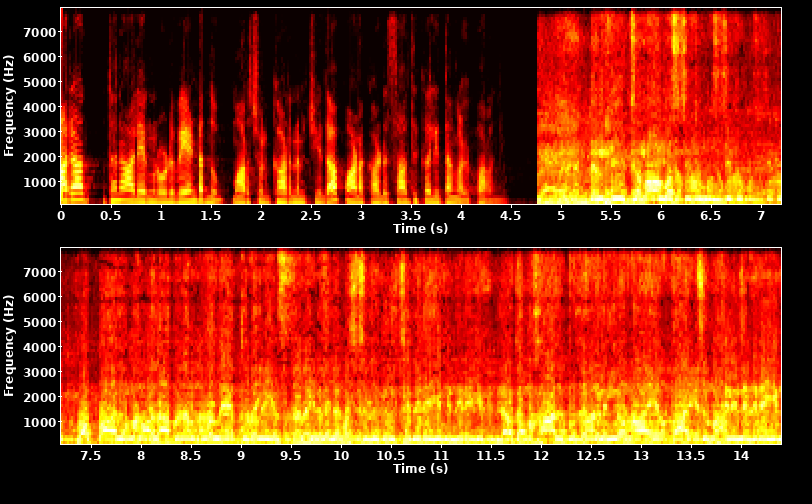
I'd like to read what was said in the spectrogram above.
ആരാധനാലയങ്ങളോട് വേണ്ടെന്നും മാർച്ച് ഉദ്ഘാടനം ചെയ്ത പാണക്കാട് സാദിഖ് അലി തങ്ങൾ പറഞ്ഞു. ഡൽഹി ജമാ മസ്ജിദും ഭോപ്പാൽ മംഗലാപുരം പൂനെ തുടങ്ങിയ സ്ഥലങ്ങളിലെ മസ്ജിദുകൾക്കെതിരെയും ലോകമഹാത്ഭുതങ്ങളിൽ ഒന്നായ താജ്മഹലിനെതിരെയും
